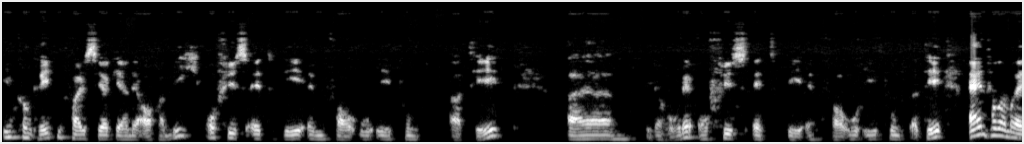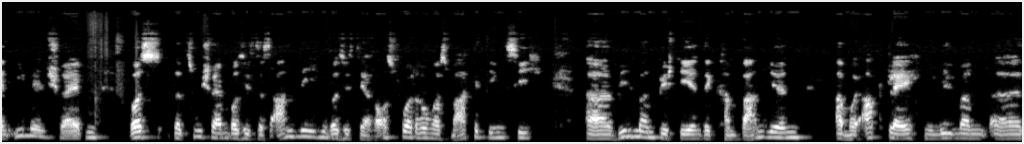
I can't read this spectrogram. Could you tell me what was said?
Im konkreten Fall sehr gerne auch an mich, office.dmvue.at äh, wiederhole, office.dmvoe.at. Einfach einmal ein E-Mail schreiben, was dazu schreiben, was ist das Anliegen, was ist die Herausforderung aus Marketing-Sicht, äh, will man bestehende Kampagnen einmal abgleichen, will man äh,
